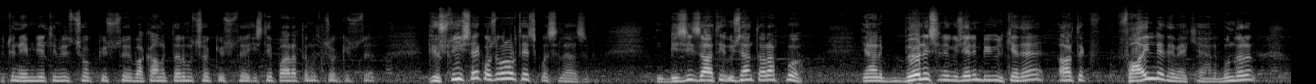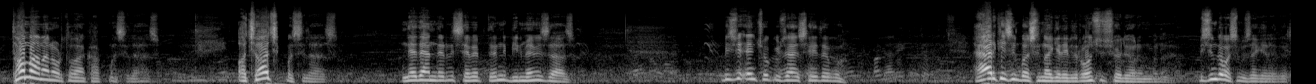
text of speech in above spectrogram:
Bütün emniyetimiz çok güçlü, bakanlıklarımız çok güçlü, istihbaratımız çok güçlü. Güçlüysek o zaman ortaya çıkması lazım. Bizi zaten üzen taraf bu. Yani böylesine güzelim bir ülkede artık fail ne demek yani? Bunların tamamen ortadan kalkması lazım. Açığa çıkması lazım. Nedenlerini, sebeplerini bilmemiz lazım. Bizi en çok üzen şey de bu. Herkesin başına gelebilir. Onun için söylüyorum bunu. Bizim de başımıza gelebilir.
